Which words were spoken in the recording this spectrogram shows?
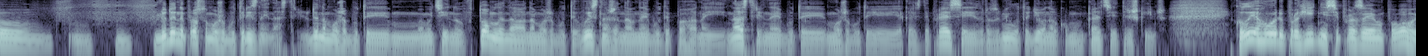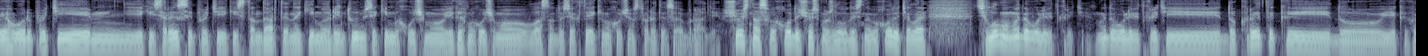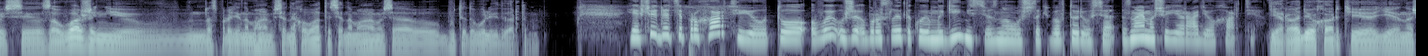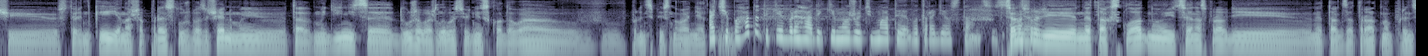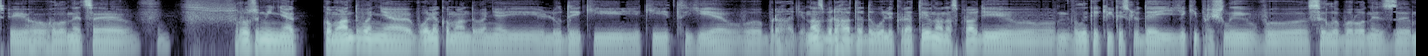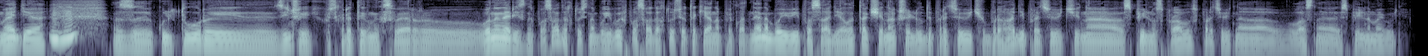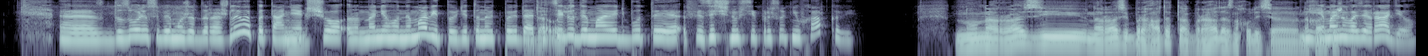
в людини просто може бути різний настрій. Людина може бути емоційно втомлена, вона може бути виснажена, в неї буде поганий настрій, в неї бути, може бути якась депресія, і зрозуміло, тоді вона в комунікації трішки інша. Коли я говорю про гідність і про взаємоповагу, я говорю про ті якісь риси, про ті якісь стандарти, на які ми орієнтуємося, які ми хочемо, яких ми хочемо власне досягти, які ми хочемо створити в себе бригаді. Щось в нас виходить, щось можливо десь не виходить, але в цілому ми доволі відкриті. Ми доволі відкриті і до критики, і до якихось зауважень. Насправді намагаємося не ховатися, намагаємося бути доволі відвертими. Якщо йдеться про хартію, то ви вже обросли такою медійністю, знову ж таки повторюся. Знаємо, що є радіохартія. Є радіохартія, є наші сторінки, є наша прес-служба. Звичайно, ми та медійність це дуже важлива сьогодні складова в принципі існування. А чи багато таких бригад, які можуть мати от радіостанцію? Це насправді не так складно і це насправді не так затратно. В принципі, головне це розуміння командування, воля командування і люди, які, які є в бригаді. У нас бригада доволі креативна. Насправді велика кількість людей, які прийшли в сили оборони з медіа, Угу. з культури, з інших якихось креативних сфер. Вони на різних посадах, хтось на бойових посадах, хтось отак я, наприклад, не на бойовій посаді, але так чи інакше люди працюють в бригаді, працюють на спільну справу, працюють на власне спільне майбутнє. Е, дозволю собі, може, дражливе питання. Mm. Якщо е, на нього нема відповіді, то не відповідайте. Ці люди мають бути фізично всі присутні в Харкові? Ну наразі наразі бригада так, бригада знаходиться на Ні, я маю на увазі радіо.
